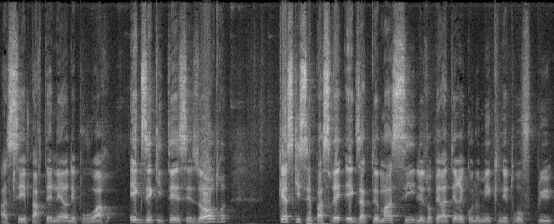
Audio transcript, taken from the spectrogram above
à ses partenaires de pouvoir exécuter ces ordres, qu'est-ce qui se passerait exactement si les opérateurs économiques ne trouvent plus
